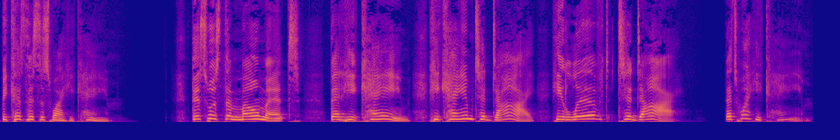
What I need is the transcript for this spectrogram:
Because this is why he came. This was the moment that he came. He came to die. He lived to die. That's why he came.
